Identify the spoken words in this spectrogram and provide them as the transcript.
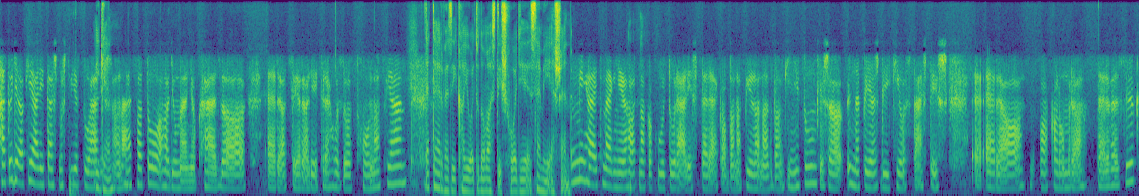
Hát ugye a kiállítás most virtuálisan Igen. látható, a Hagyományok Háza erre a célra létrehozott honlapján. De tervezik, ha jól tudom, azt is, hogy személyesen. Mihelyt megnyílhatnak a kulturális terek, abban a pillanatban kinyitunk, és a ünnepélyes díjkiosztást is e, erre a alkalomra tervezzük.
